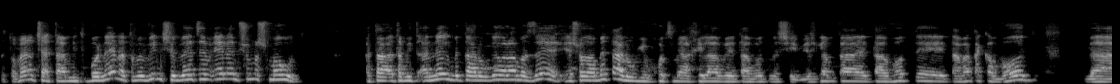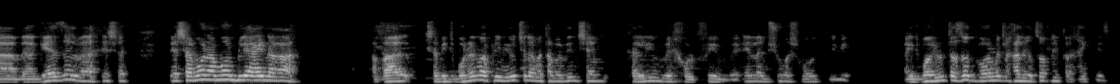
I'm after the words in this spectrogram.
זאת אומרת שאתה מתבונן, אתה מבין שבעצם אין להם שום משמעות. אתה, אתה מתענג בתענוגי העולם הזה, יש עוד הרבה תענוגים חוץ מאכילה ותאוות נשים. יש גם תאוות, אה, תאוות הכבוד וה, והגזל, ויש המון המון בלי עין הרע. אבל כשאתה מתבונן בפנימיות שלהם, אתה מבין שהם קלים וחולפים, ואין להם שום משמעות פנימית. ההתבוננות הזאת גורמת לך לרצות להתרחק מזה.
